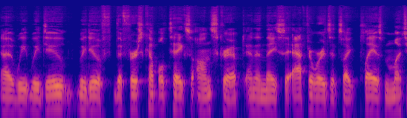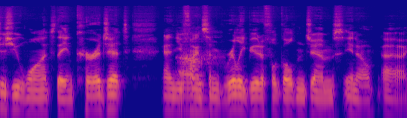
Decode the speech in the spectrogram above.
Uh, we we do we do the first couple takes on script, and then they say afterwards, it's like play as much as you want. They encourage it, and you Oh. find some really beautiful golden gems. You know, uh,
